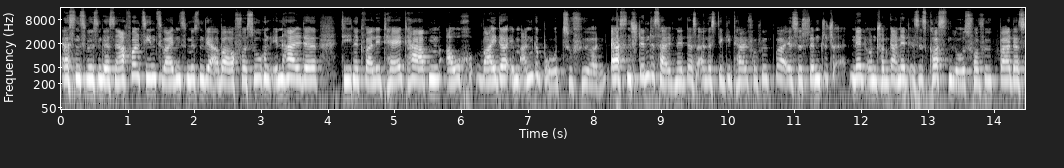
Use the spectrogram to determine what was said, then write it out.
Erstens müssen wir es nachvollziehen, zweitens müssen wir aber auch versuchen, Inhalte, die eine Qualität haben, auch weiter im Angebot zu führen. Erstens stimmt es halt nicht, dass alles digital verfügbar ist. Es stimmt nicht und schon gar nicht ist es kostenlos verfügbar. Das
